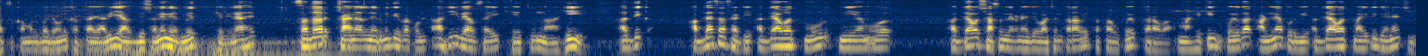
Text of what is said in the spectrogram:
अचूक अंमलबजावणी करता यावी या उद्देशाने निर्मित केलेले आहेत. सदर चॅनल निर्मितीचा कोणताही व्यावसायिक हेतू नाही. अधिक अभ्यासासाठी अद्ययावत मूळ नियम व अद्ययावत शासन निर्णयाचे वाचन करावे तसा उपयोग करावा. माहिती उपयोगात आणण्यापूर्वी अद्ययावत माहिती घेण्याची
